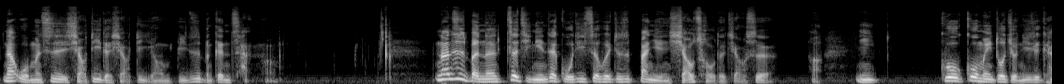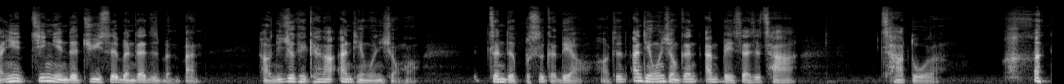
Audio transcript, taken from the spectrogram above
那我们是小弟的小弟啊，我们比日本更惨哦。那日本呢，这几年在国际社会就是扮演小丑的角色。好，你过过没多久，你就看，因为今年的 G7 在日本办，好，你就可以看到岸田文雄哦，真的不是个料。好，这岸田文雄跟安倍实在是差差多了，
